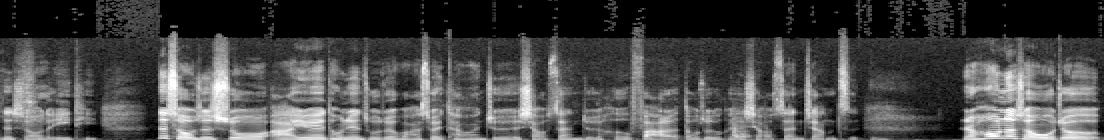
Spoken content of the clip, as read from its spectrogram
那时候的议题。那时候是说啊，因为通奸除罪化，所以台湾就是小三就是合法了，到处都可以小三这样子。然后那时候我就。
